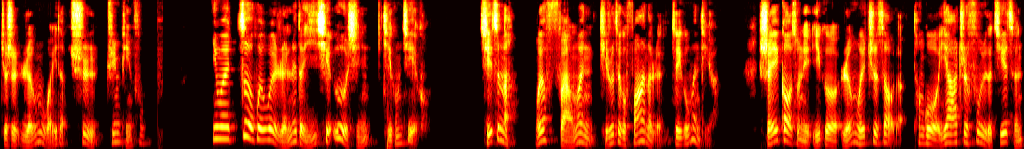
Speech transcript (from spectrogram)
就是人为的去均贫富，因为这会为人类的一切恶行提供借口。其次呢，我要反问提出这个方案的人这一个问题啊：谁告诉你一个人为制造的、通过压制富裕的阶层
